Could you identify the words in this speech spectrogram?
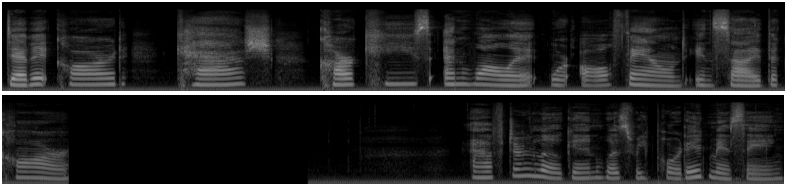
debit card, cash, car keys, and wallet were all found inside the car. After Logan was reported missing,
